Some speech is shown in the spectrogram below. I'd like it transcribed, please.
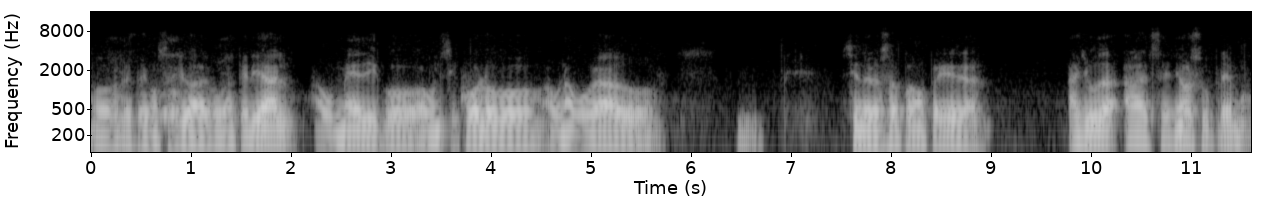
o le pedimos ayuda a algo material, a un médico, a un psicólogo, a un abogado, siendo que nosotros podemos pedir ayuda al Señor Supremo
